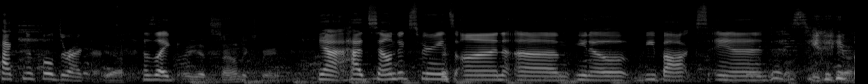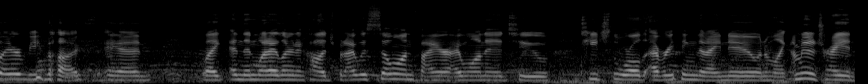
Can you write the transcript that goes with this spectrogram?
Technical director. Yeah. I was like, Well, you had sound experience. yeah, had sound experience on, um, you know, beatbox and CD player beatbox and like, and then what I learned in college. But I was so on fire. I wanted to teach the world everything that I knew, and I'm like, I'm gonna try and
